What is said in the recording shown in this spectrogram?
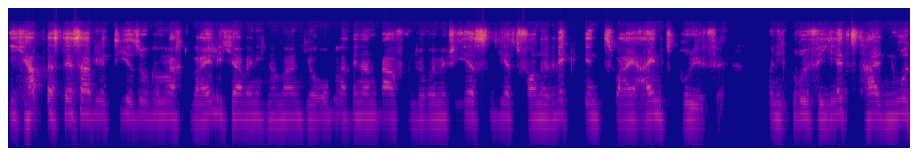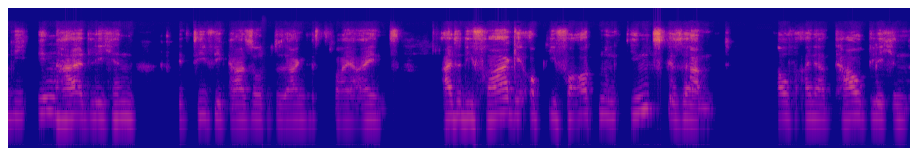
Ich habe das deshalb jetzt hier so gemacht, weil ich ja, wenn ich nochmal hier oben erinnern darf, unter römisch ersten jetzt vorneweg den 2.1 prüfe. Und ich prüfe jetzt halt nur die inhaltlichen Spezifika sozusagen des 2.1. Also die Frage, ob die Verordnung insgesamt auf einer tauglichen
